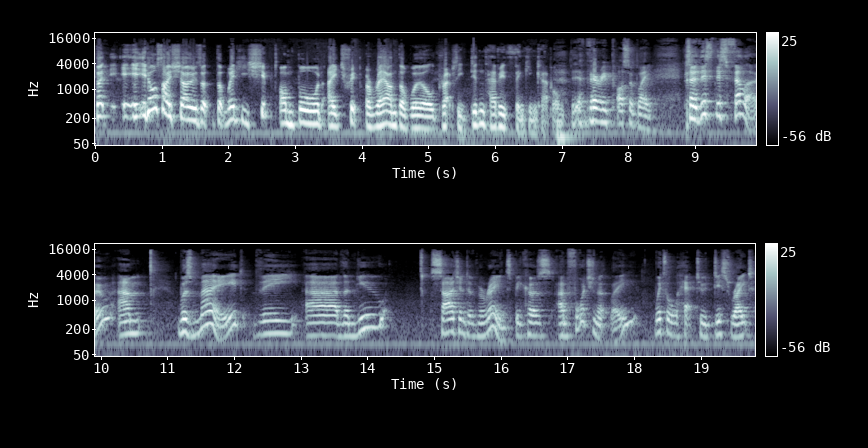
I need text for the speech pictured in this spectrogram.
but it, it also shows that, that when he shipped on board a trip around the world, perhaps he didn't have his thinking cap on. Very possibly. So this this fellow um, was made the uh, the new sergeant of Marines because unfortunately Whittle had to disrate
